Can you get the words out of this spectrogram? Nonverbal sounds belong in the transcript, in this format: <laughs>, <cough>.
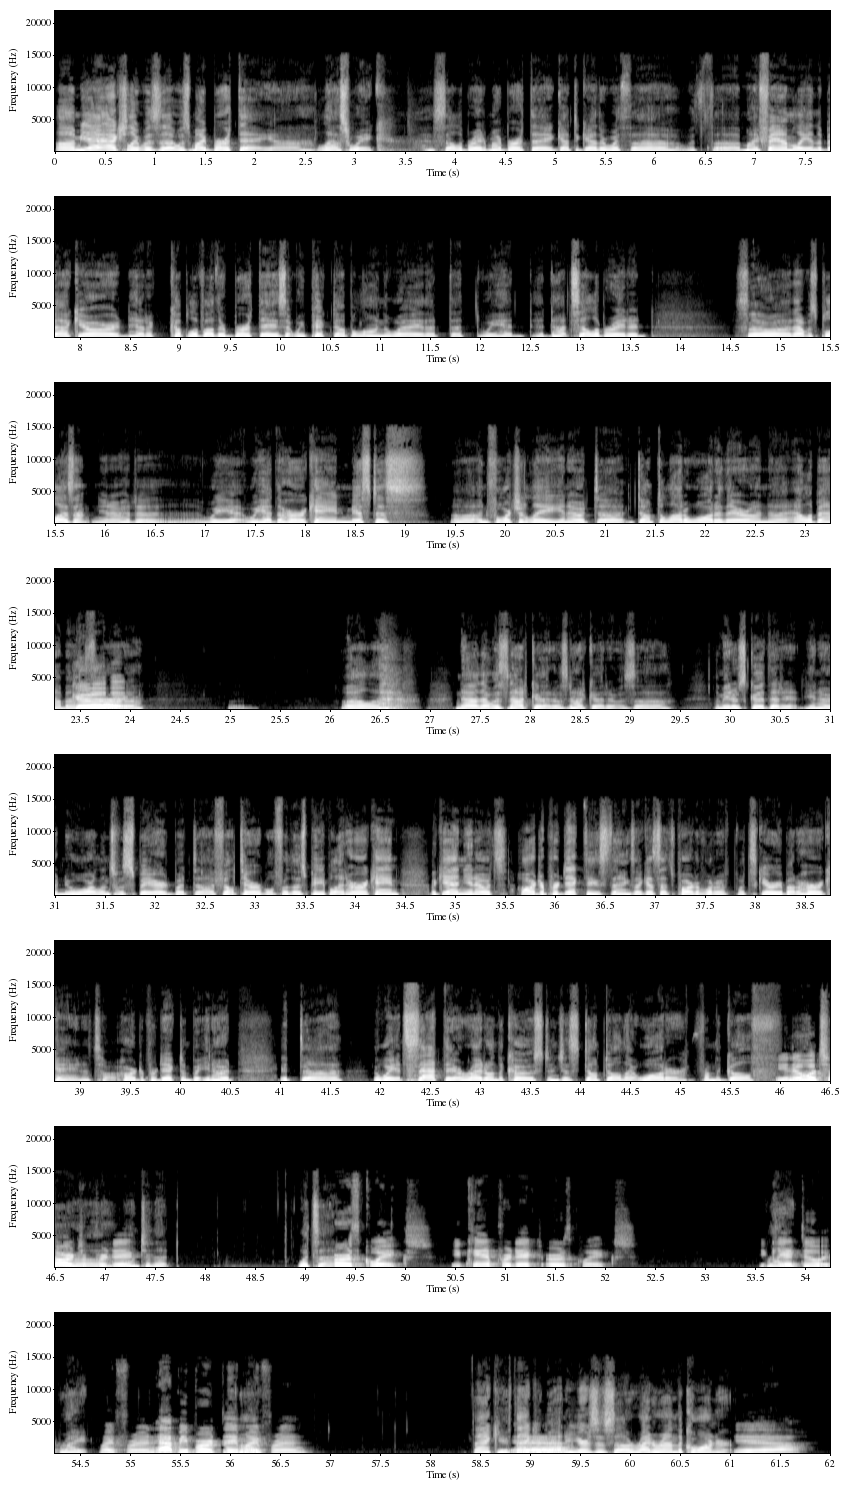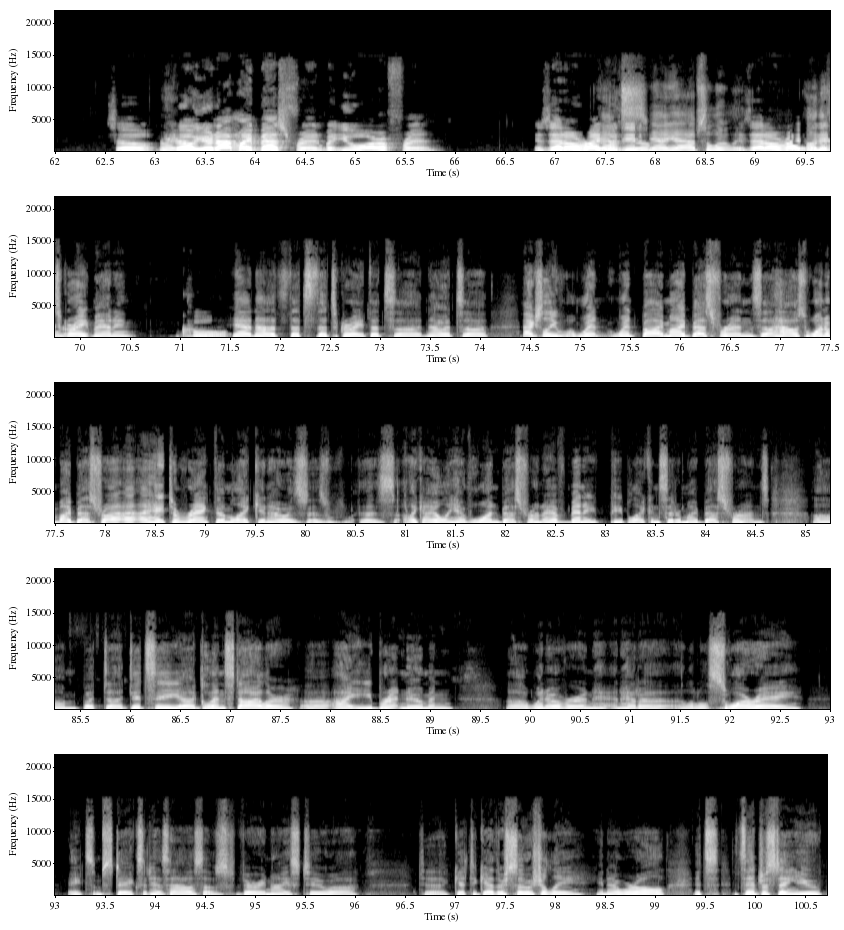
Um, yeah, actually, it was uh, it was my birthday uh, last week. I celebrated my birthday. Got together with uh, with uh, my family in the backyard. Had a couple of other birthdays that we picked up along the way that that we had had not celebrated. So uh, that was pleasant. You know, had to, we uh, we had the hurricane missed us. Uh, unfortunately, you know, it uh, dumped a lot of water there on uh, Alabama and Good. Florida. Well, uh, <laughs> no, that was not good. It was not good. It was. Uh, I mean, it was good that it, you know, New Orleans was spared, but uh, I felt terrible for those people. At hurricane, again, you know, it's hard to predict these things. I guess that's part of what a, what's scary about a hurricane. It's hard to predict them, but you know, it, it, uh, the way it sat there right on the coast and just dumped all that water from the Gulf. You know what's hard to uh, predict? Onto that. What's that? Earthquakes. You can't predict earthquakes. You Right, can't do it, right. my friend. Happy birthday, my friend. Thank you, thank you, man. Yours is uh, right around the corner. Yeah. So, Right. you know, you're not my best friend, but you are a friend. Is that all right yes. with you? Yeah, yeah, absolutely. Is that all right oh, that's you? great, man. And Cool. Yeah, no, that's that's that's great. That's uh no, it's uh actually went went by my best friend's uh, house. One of my best friends. I, I hate to rank them like you know as as as like I only have one best friend. I have many people I consider my best friends. Um, but uh, did see uh, Glenn Styler, uh, i.e. Brent Newman, uh, went over and and had a, a little soiree. Ate some steaks at his house. That was very nice to. Uh, to get together socially. You know, we're all it's it's interesting. You, you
